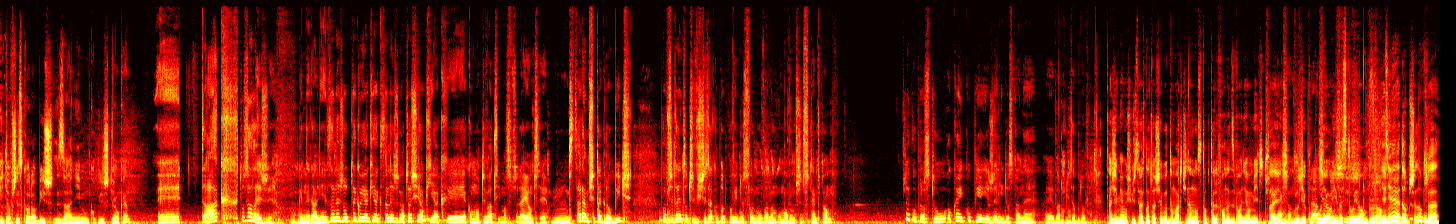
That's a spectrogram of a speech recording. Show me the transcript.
I to wszystko robisz zanim kupisz działkę? E, tak, to zależy. Mhm. Generalnie zależy od tego, jak, jak zależy na czasie, jak, jak, e, jaką motywację ma sprzedający. Mm, Staram się tak robić, poprzedzając oczywiście zakup odpowiednio sformułowaną umową przedwstępną, że po prostu ok, kupię, jeżeli dostanę e, warunki zabudowy. Ta ziemia musi być teraz na czasie, bo do Marcina non stop telefony dzwonią i tutaj ludzie kupują, inwestują. Gorąco Nie, nie, dobrze, dobrze,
